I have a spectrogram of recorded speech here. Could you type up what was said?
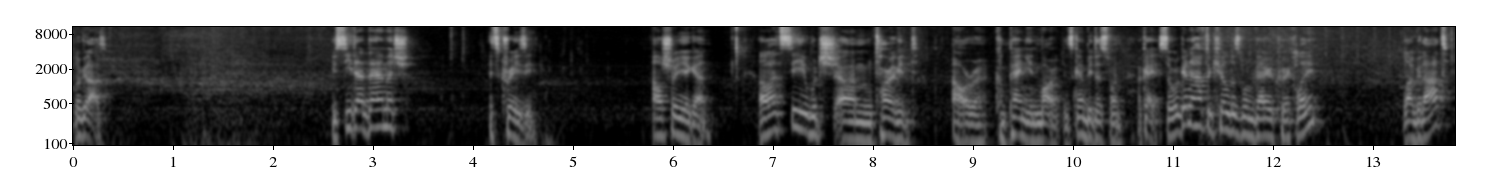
look at that. You see that damage? It's crazy. I'll show you again. Now let's see which um, target our companion mark. It's gonna be this one. Okay, so we're gonna have to kill this one very quickly. At that.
